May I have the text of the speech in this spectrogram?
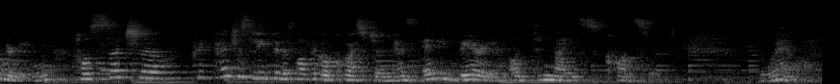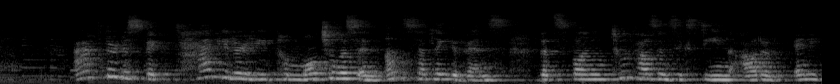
wondering how such a pretentiously philosophical question has any bearing on tonight's concert. Well, after the spectacularly tumultuous and unsettling events that spun 2016 out of any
